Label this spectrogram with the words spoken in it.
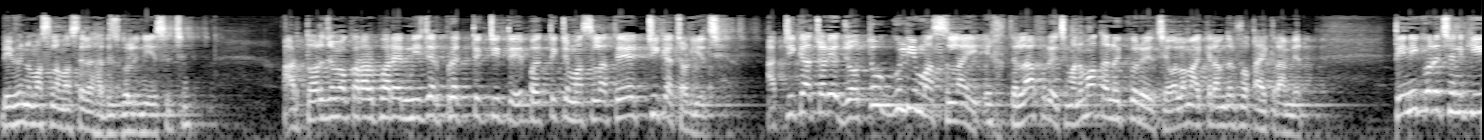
বিভিন্ন মাসলা মাসের হাদিসগুলি নিয়ে এসেছে। আর তর্জমা করার পরে নিজের প্রত্যেকটিতে, প্রত্যেকটি মাসলাতে টিকা চড়িয়েছে। আর টিকা চড়িয়ে যতগুলি মাসলাই ইখতলাফ রয়েছে মানে মতানৈক্য রয়েছে ওলামা কিরামদের ফোকা ইকরামের তিনি করেছেন কি?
